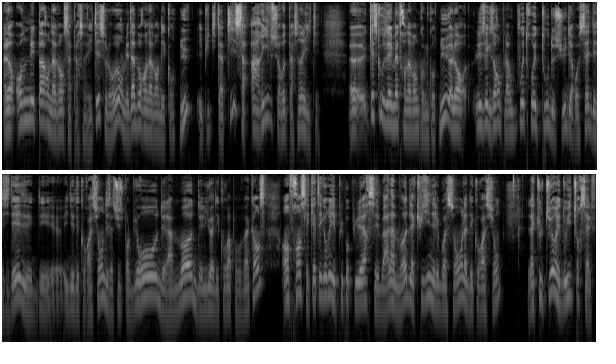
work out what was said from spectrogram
Alors on ne met pas en avant sa personnalité, selon eux, on met d'abord en avant des contenus, et puis petit à petit, ça arrive sur votre personnalité. Euh, qu'est-ce que vous allez mettre en avant comme contenu? Alors, les exemples, hein, vous pouvez trouver tout dessus, des recettes, des idées, des, euh, idées décoration, des astuces pour le bureau, de la mode, des lieux à découvrir pour vos vacances. En France, les catégories les plus populaires, c'est bah, la mode, la cuisine et les boissons, la décoration, la culture et do it yourself.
